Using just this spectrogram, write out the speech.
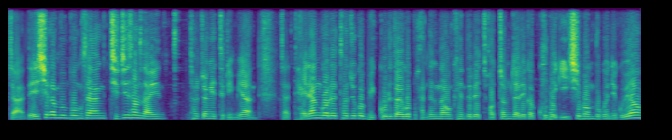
자, 4시간 분봉상 지지선 라인 설정해 드리면 자, 대량 거래 터지고 밑꼬리 달고 반등 나온 캔들의 저점 자리가 920원 부근이고요.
